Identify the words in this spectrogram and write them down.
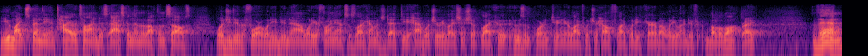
You might spend the entire time just asking them about themselves. What did you do before? What do you do now? What are your finances like? How much debt do you have? What's your relationship like? Who, who's important to you in your life? What's your health like? What do you care about? What do you want to do? For, blah, blah, blah, right? Then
